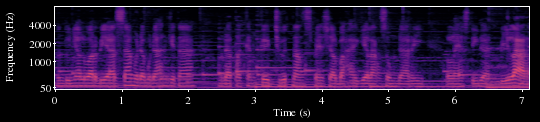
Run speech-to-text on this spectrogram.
Tentunya luar biasa. Mudah-mudahan kita mendapatkan kejutan spesial bahagia langsung dari Lesti dan Bilar.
